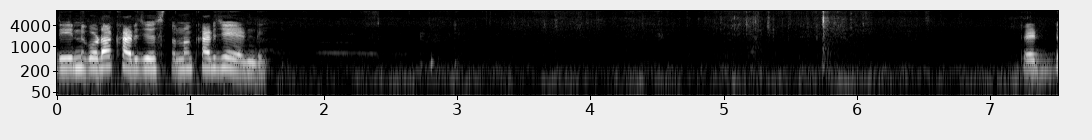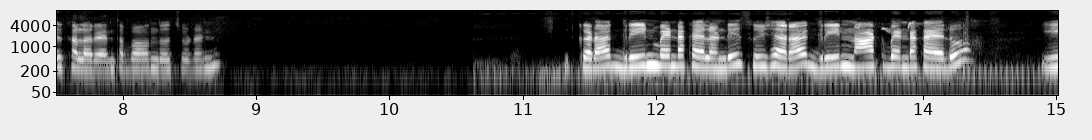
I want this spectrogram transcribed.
దీన్ని కూడా కట్ చేస్తున్నాం. కట్ చేయండి. రెడ్ కలర్ ఎంత బాగుందో చూడండి. ఇక్కడ గ్రీన్ బెండకాయలు అండి చూసారా గ్రీన్ నాట్ బెండకాయలు. ఈ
